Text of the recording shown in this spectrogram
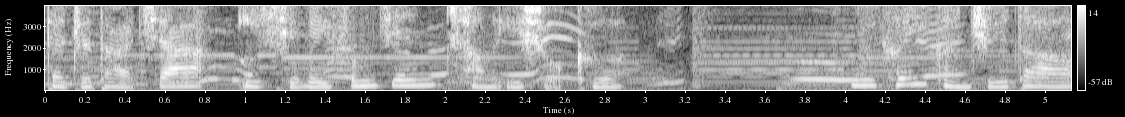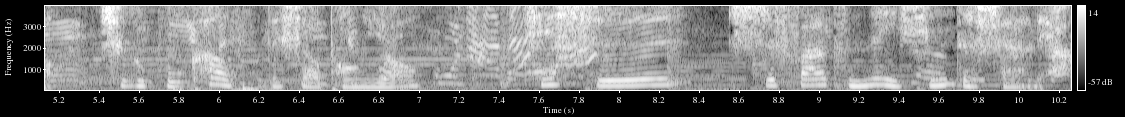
带着大家一起为风间唱了一首歌，你可以感觉到这个不靠谱的小朋友，其实是发自内心的善良。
